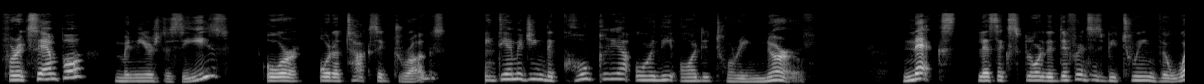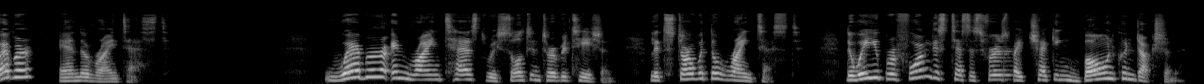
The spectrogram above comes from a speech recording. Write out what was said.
For example, Meniere's disease or ototoxic drugs damaging the cochlea or the auditory nerve. Next, let's explore the differences between the Weber and the Rinne test. Weber and Rinne test result interpretation. Let's start with the Rinne test. The way you perform this test is first by checking bone conduction,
